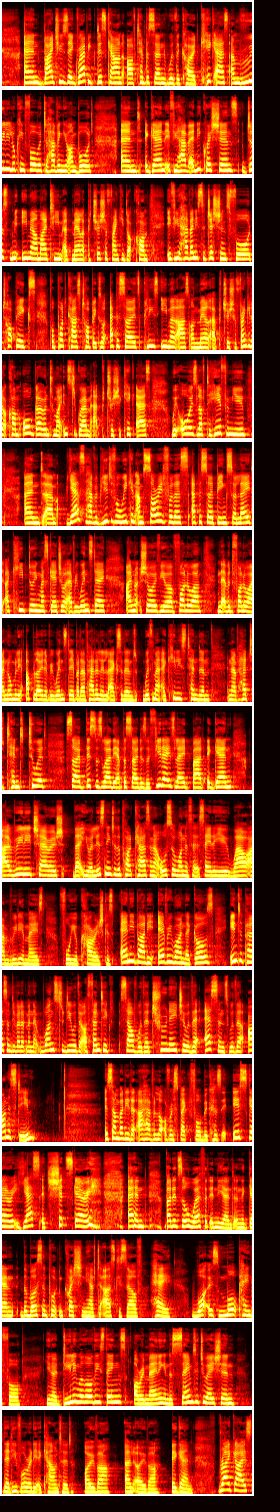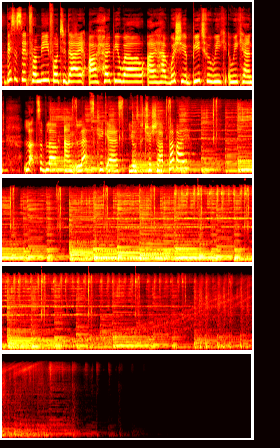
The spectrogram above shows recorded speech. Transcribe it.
and by Tuesday, grab your discount of 10% with the code KICKASS. I'm really looking forward to having you on board. And again, if you have any questions, just email my team at mail at patriciafrankie.com. If you have any suggestions for topics, for podcast topics or episodes, please email us on mail at patriciafrankie.com or go onto my Instagram at patriciakickass. We always love to hear from you. And um, yes, have a beautiful weekend. I'm sorry for this episode being so late. I keep doing my schedule every Wednesday. I'm not sure if you're a follower, an avid follower. I normally upload every Wednesday, but I've had a little accident with my Achilles tendon and I've had to tend to it. So this is why the episode is a few days late. But again, I really cherish that you are listening to the podcast. And I also want to say to you, wow, I'm really amazed for your courage because anybody, everyone that goes into personal development that wants to deal with their authentic self, with their true nature, with their essence, with their honesty, is somebody that I have a lot of respect for because it is scary. Yes, it's shit scary. And, but it's all worth it in the end. And again, the most important question you have to ask yourself, Hey, what is more painful, you know, dealing with all these things or remaining in the same situation that you've already encountered over and over again. Right, guys, this is it from me for today. I hope you're well. I have wish you a beautiful week weekend. Lots of love and let's kick ass. Yours, Patricia. Bye bye.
